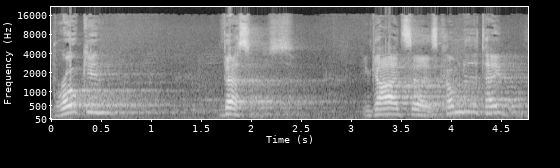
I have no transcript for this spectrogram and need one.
Broken vessels. And God says, Come to the table.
